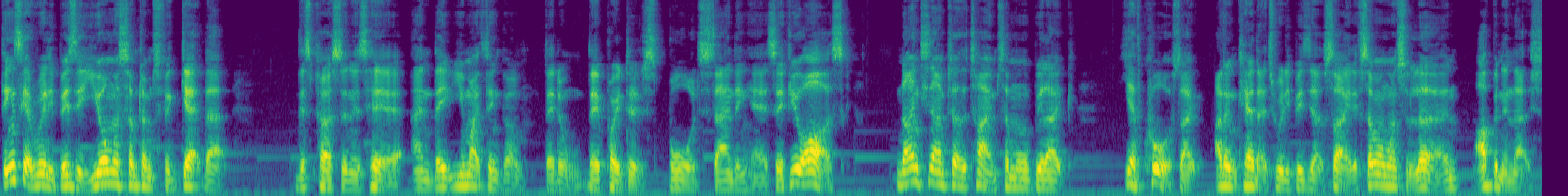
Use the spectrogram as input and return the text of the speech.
things get really busy. You almost sometimes forget that this person is here, and they you might think, "Oh, they don't. They probably just bored standing here." So if you ask, ninety nine percent of the time, someone will be like. Yeah, of course. Like, I don't care that it's really busy outside. If someone wants to learn, I've been in that sh-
